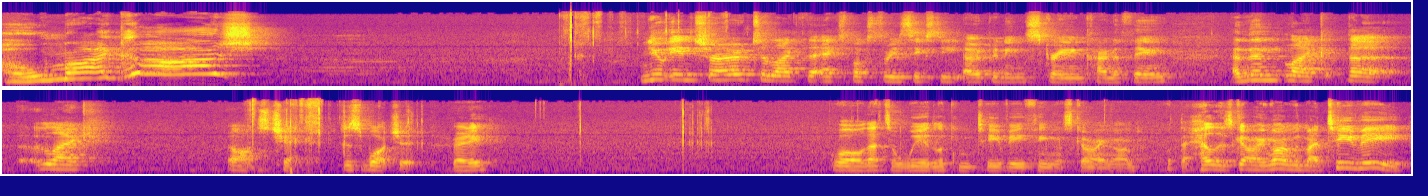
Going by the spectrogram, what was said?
Oh my gosh! New intro to like the Xbox 360 opening screen kind of thing. And then like the like Oh, it's check. Just watch it. Ready? Whoa, that's a weird looking TV thing that's going on. What the hell is going on with my TV?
